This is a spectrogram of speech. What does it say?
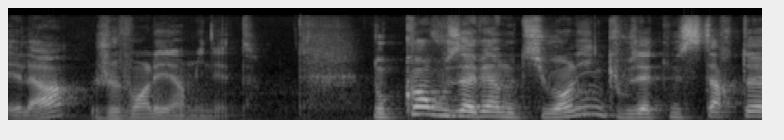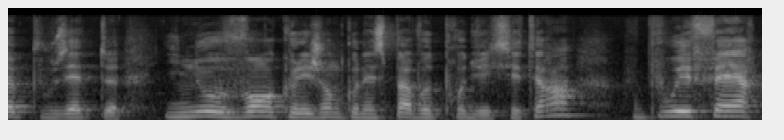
Et là, je vends les herminettes. Donc quand vous avez un outil Warlink, que vous êtes une startup, vous êtes innovant, que les gens ne connaissent pas votre produit, etc., vous pouvez faire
